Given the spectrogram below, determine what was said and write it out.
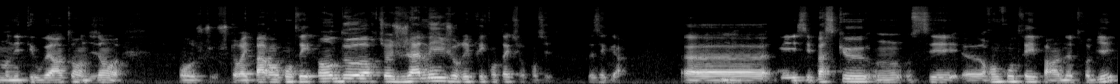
m'en étais ouvert un temps en disant, bon, je ne t'aurais pas rencontré en dehors, tu vois, jamais j'aurais pris contact sur ton site. Ça, c'est clair. Et c'est parce qu'on s'est rencontré par un autre biais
